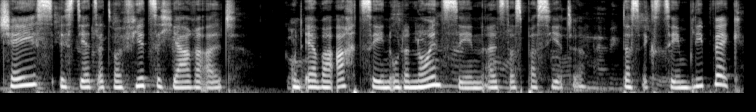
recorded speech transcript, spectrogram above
Chase ist jetzt etwa 40 Jahre alt und er war 18 oder 19, als das passierte. Das Ekzem blieb weg.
